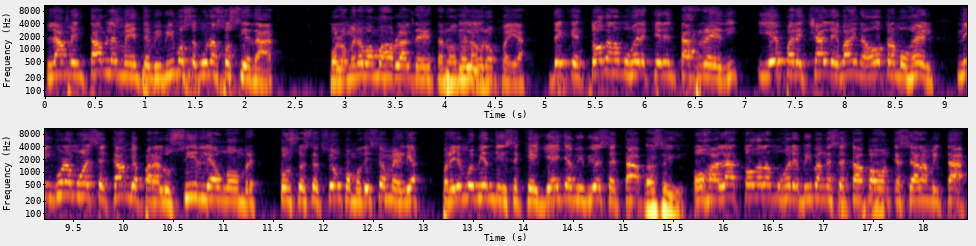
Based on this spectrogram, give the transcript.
Lamentablemente vivimos en una sociedad, por lo menos vamos a hablar de esta, no de la europea, de que todas las mujeres quieren estar ready y es para echarle vaina a otra mujer. Ninguna mujer se cambia para lucirle a un hombre, con su excepción, como dice Amelia, pero ella muy bien dice que ya ella vivió esa etapa. Así. Ojalá todas las mujeres vivan esa etapa, o aunque sea la mitad.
